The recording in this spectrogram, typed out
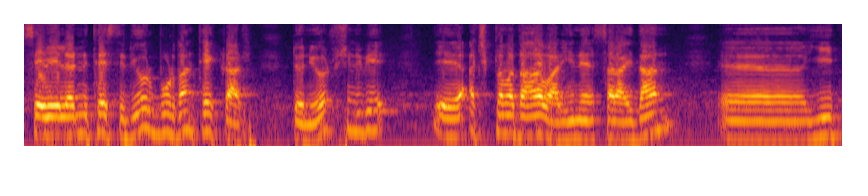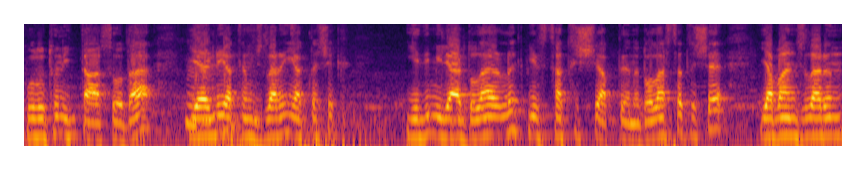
seviyelerini test ediyor. Buradan tekrar dönüyor. Şimdi bir e, açıklama daha var yine saraydan. E, Yiğit Bulut'un iddiası o da. Yerli yatırımcıların yaklaşık 7 milyar dolarlık bir satış yaptığını, dolar satışı yabancıların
